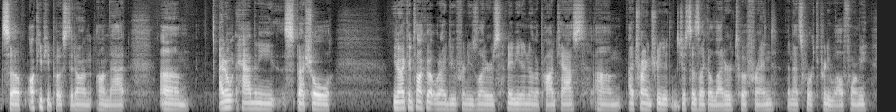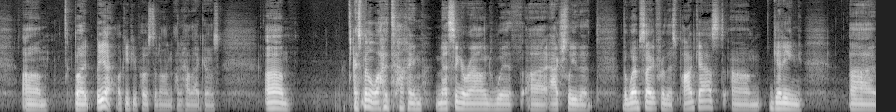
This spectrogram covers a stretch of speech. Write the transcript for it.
So I'll keep you posted on on that. Um, I don't have any special you know, I can talk about what I do for newsletters, maybe in another podcast. Um, I try and treat it just as like a letter to a friend, and that's worked pretty well for me. Um, but but yeah, I'll keep you posted on on how that goes. Um, I spent a lot of time messing around with uh, actually the the website for this podcast, um, getting uh,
